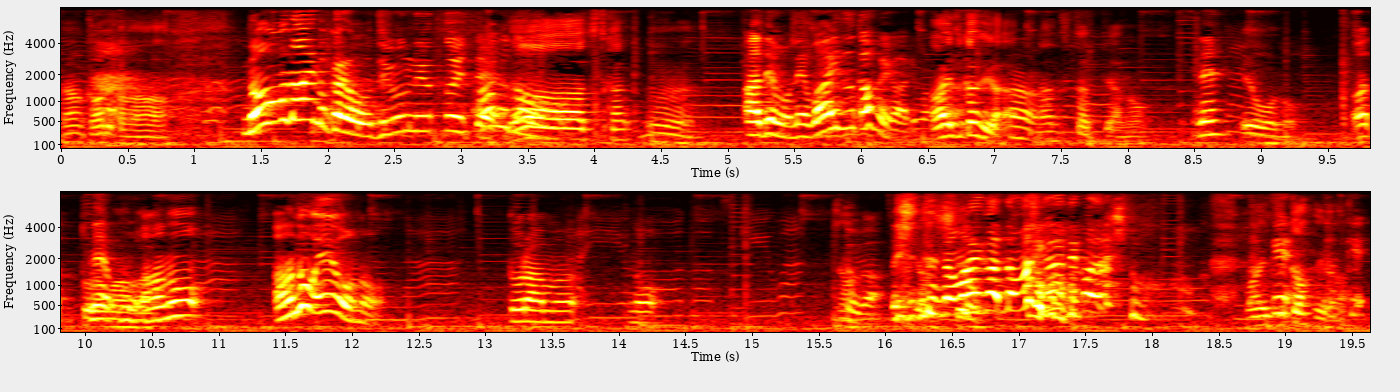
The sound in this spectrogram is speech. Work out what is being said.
なんかあるかな。なんもないのかよ自分で言っといて。あるあーちょっとかんうん。あでもねワイズカフェがあります。会津カフェが、うん。なんつったってあのね。エオのあねドラマーがもうあのあのエオのドラムの人が。名前が名前が出てこない。会津カフェが。竹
